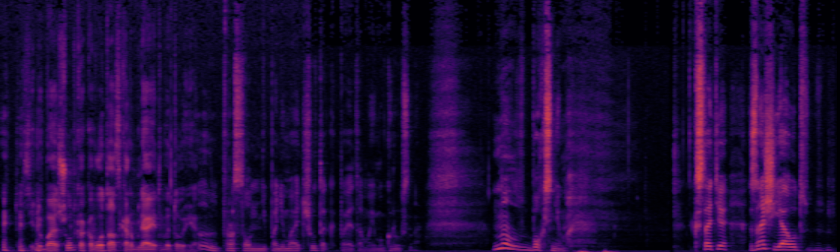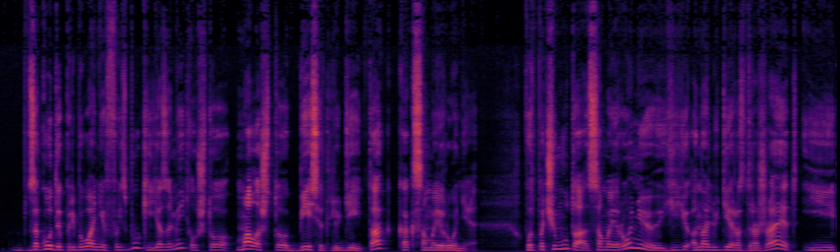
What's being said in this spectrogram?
То есть любая шутка кого-то оскорбляет в итоге. Ну, Просто он не понимает шуток, поэтому ему грустно. Ну, бог с ним. Кстати, знаешь, я вот за годы пребывания в Фейсбуке я заметил, что мало что бесит людей так, как самоирония. Вот почему-то самоиронию, ее, она людей раздражает, и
